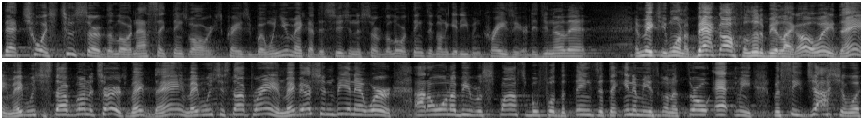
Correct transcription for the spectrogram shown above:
that choice to serve the Lord. And I say things were always crazy, but when you make a decision to serve the Lord, things are going to get even crazier. Did you know that? It makes you want to back off a little bit like, oh, wait, dang, maybe we should stop going to church. Maybe, dang, maybe we should stop praying. Maybe I shouldn't be in that word. I don't want to be responsible for the things that the enemy is going to throw at me. But see, Joshua,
